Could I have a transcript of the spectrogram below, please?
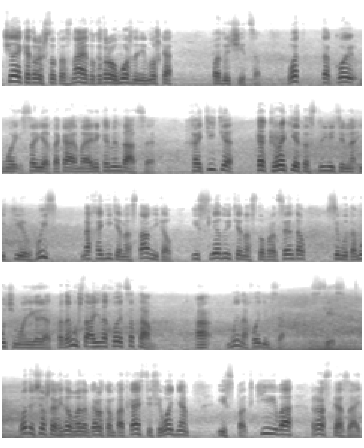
человек, который что-то знает, у которого можно немножко подучиться. Вот такой мой совет, такая моя рекомендация. Хотите, как ракета стремительно идти ввысь, находите наставников и следуйте на 100% всему тому, чему они говорят. Потому что они находятся там, а мы находимся здесь. Вот и все, что я хотел в этом коротком подкасте сегодня из-под Киева рассказать.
